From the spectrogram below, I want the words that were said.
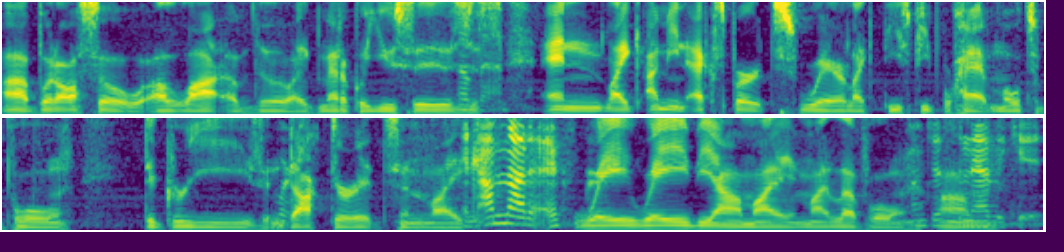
uh, but also a lot of the like medical uses, just and like I mean experts where like these people had multiple degrees and doctorates and like And I'm not an expert. way way beyond my my level. I'm just Um, an advocate.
